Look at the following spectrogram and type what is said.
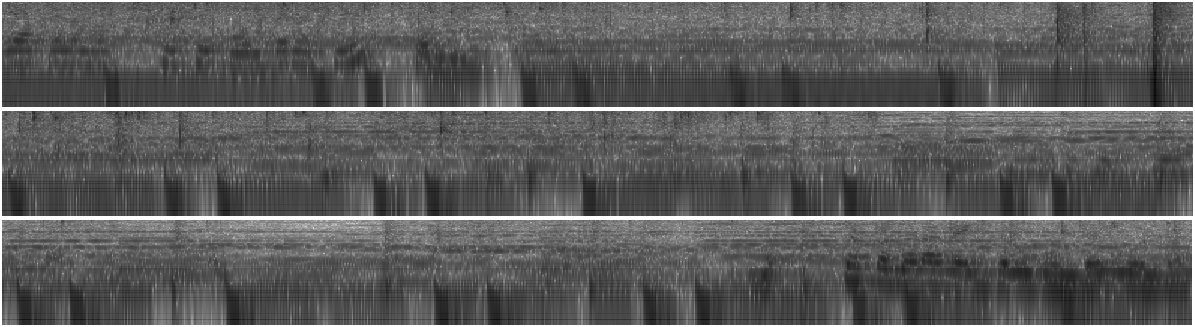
हे आपल्याला मस्त असे गोल्डन असे करून घ्यायचे. मस्त कलर आला एकदम गोल्डन गोल्डन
